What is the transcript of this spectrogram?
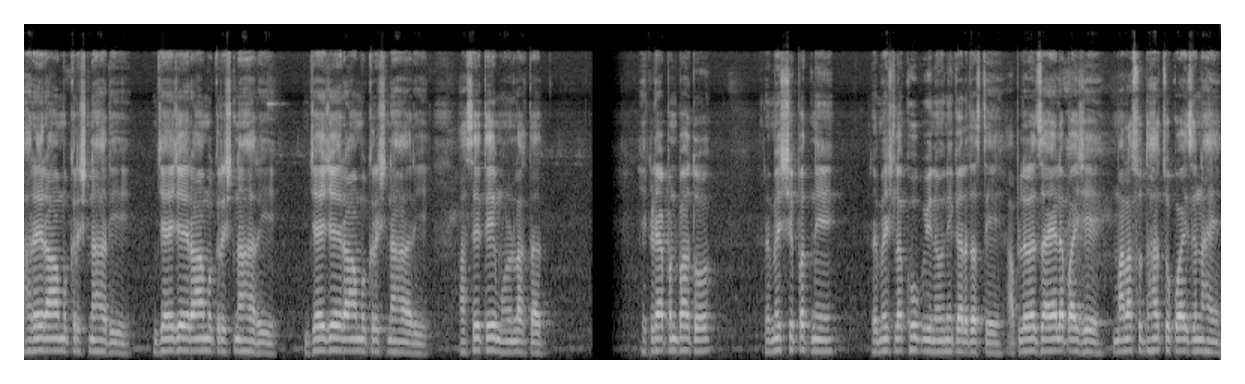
हरे राम कृष्ण हरी जय जय राम कृष्ण हरी जय जय राम कृष्ण हरी असे ते म्हणू लागतात. इकडे आपण पाहतो रमेशची पत्नी रमेशला खूप विनवणी करत असते. आपल्याला जायला पाहिजे. मलासुद्धा चुकवायचं नाही.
